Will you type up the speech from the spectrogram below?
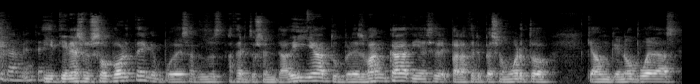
totalmente. Y tienes un soporte que puedes hacer tu sentadilla, tu press banca, tienes para hacer peso muerto que aunque no puedas,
